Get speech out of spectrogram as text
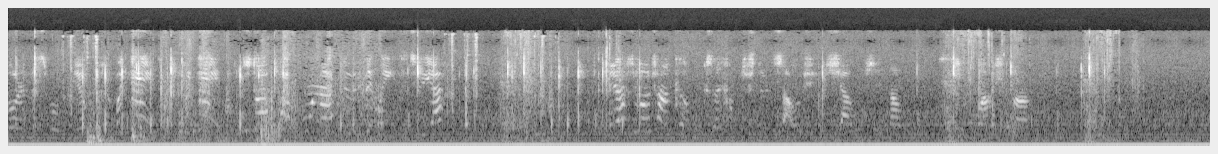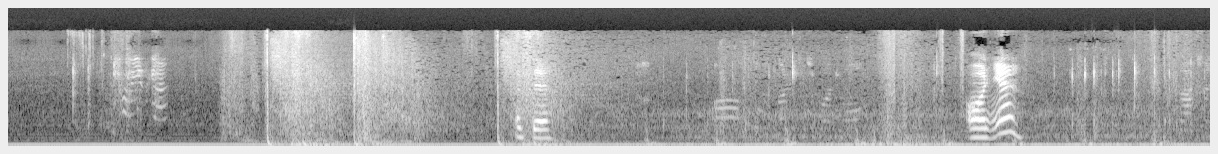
Not invisible. Yep. Wait, Dave. Wait, Dave. Stop popcorn after a bit later to ya. You have to go try and kill me because like, I'm just doing shower showers and now. Flash, man. Try it again. Right there. Oh, I'm not using you anymore. Aren't you? That's it.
